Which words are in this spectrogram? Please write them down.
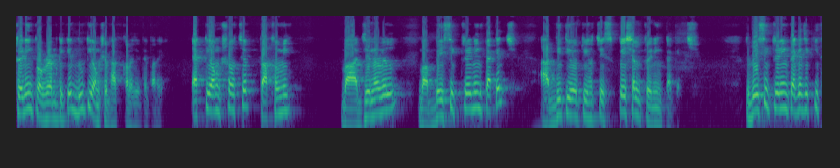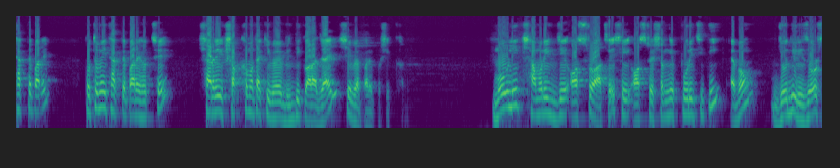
ট্রেনিং প্রোগ্রামটিকে দুটি অংশে ভাগ করা যেতে পারে। একটি অংশ হচ্ছে প্রাথমিক বা জেনারেল বা বেসিক ট্রেনিং প্যাকেজ আর দ্বিতীয়টি হচ্ছে স্পেশাল ট্রেনিং প্যাকেজ তো বেসিক ট্রেনিং প্যাকেজে কি থাকতে পারে? প্রথমেই থাকতে পারে হচ্ছে শারীরিক সক্ষমতা কীভাবে বৃদ্ধি করা যায়, সে ব্যাপারে প্রশিক্ষণ। মৌলিক সামরিক যে অস্ত্র আছে, সেই অস্ত্রের সঙ্গে পরিচিতি এবং যদি রিসোর্স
